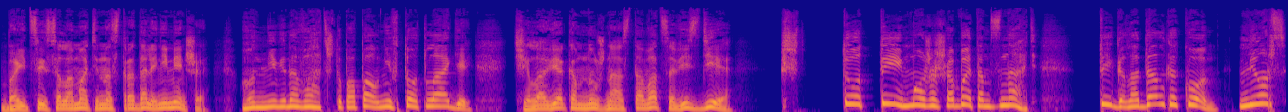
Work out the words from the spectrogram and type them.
Бойцы Соломатина страдали не меньше. «Он не виноват, что попал не в тот лагерь. Человеком нужно оставаться везде». «Что ты можешь об этом знать? Ты голодал, как он? Мерз?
